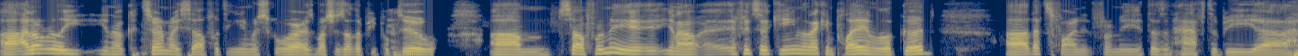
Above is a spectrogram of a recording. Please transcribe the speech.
uh, i don't really you know concern myself with the gamer score as much as other people Mhm. do um so for me it- you know if it's a game that i can play and look good uh that's fine for me it doesn't have to be uh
